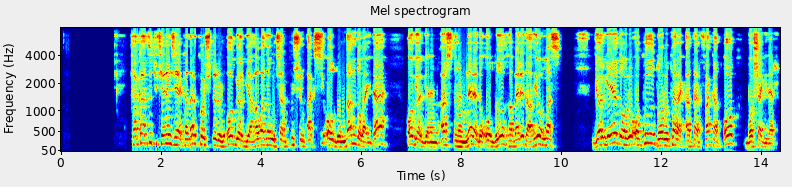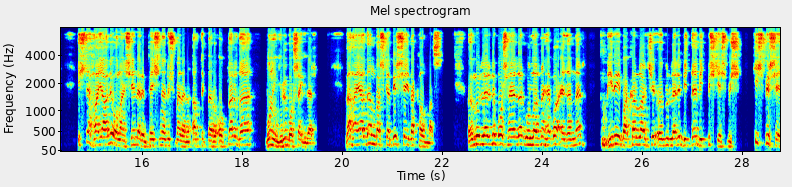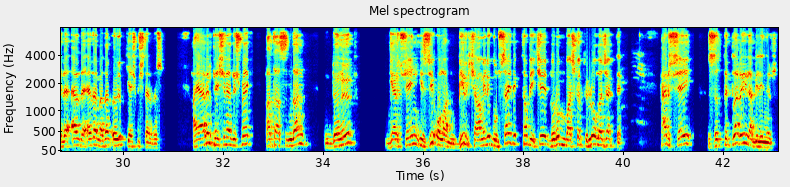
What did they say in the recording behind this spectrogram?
Takatı tükeninceye kadar koşturur. O gölge havada uçan kuşun aksi olduğundan dolayı da o gölgenin aslının nerede olduğu haberi dahi olmaz. Gölgeye doğru oku doğrultarak atar fakat ok boşa gider. İşte hayali olan şeylerin peşine düşmelerin attıkları oklar da bunun gibi boşa gider. Ve hayalden başka bir şey de kalmaz. Ömürlerini boş hayaller uğurlarına heba edenler biri bakarlar ki öbürleri bitte bitmiş geçmiş. Hiçbir şeyde elde edemeden ölüp geçmişlerdir. Hayalin peşine düşmek hatasından dönüp gerçeğin izi olan bir kamili bulsaydık tabii ki durum başka türlü olacaktı. Her şey zıtlıklarıyla bilinir.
